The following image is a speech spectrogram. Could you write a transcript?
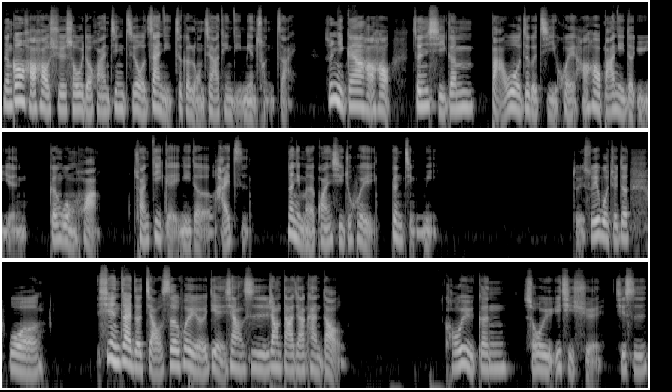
能够好好学手语的环境，只有在你这个聋家庭里面存在。所以你更要好好珍惜跟把握这个机会，好好把你的语言跟文化传递给你的孩子。那你们的关系就会更紧密，对，所以我觉得我现在的角色会有一点像是让大家看到口语跟手语一起学，其实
